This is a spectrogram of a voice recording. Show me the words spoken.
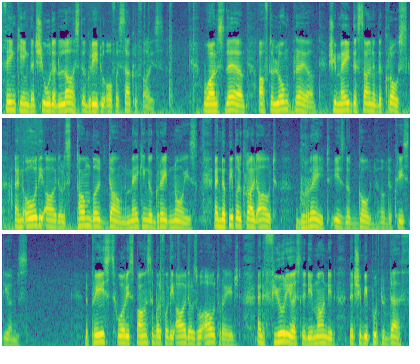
thinking that she would at last agree to offer sacrifice. Once there, after long prayer, she made the sign of the cross, and all the idols tumbled down, making a great noise. And the people cried out, Great is the God of the Christians. The priests who were responsible for the idols were outraged and furiously demanded that she be put to death.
